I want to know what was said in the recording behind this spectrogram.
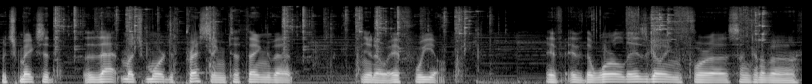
Which makes it that much more depressing to think that, you know, if we... If, if the world is going for a, some kind of a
